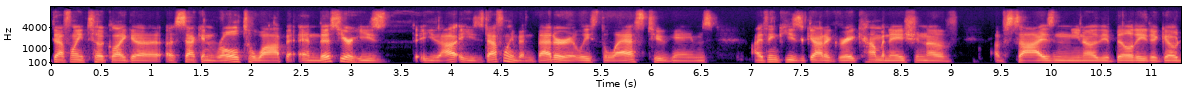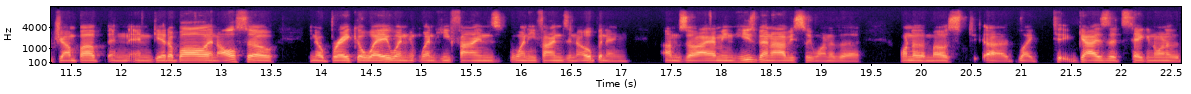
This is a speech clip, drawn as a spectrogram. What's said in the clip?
definitely took like a, a second role to Whop, and this year he's he's he's definitely been better at least the last two games. I think he's got a great combination of of size and you know the ability to go jump up and, and get a ball and also you know break away when when he finds when he finds an opening. Um, so I mean he's been obviously one of the one of the most uh, like t- guys that's taken one of the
